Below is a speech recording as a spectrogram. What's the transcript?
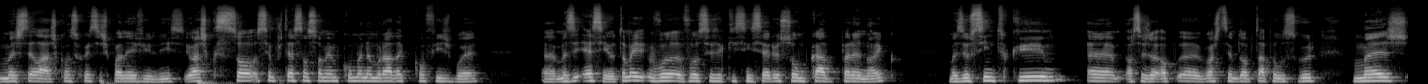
Mas sei lá, as consequências que podem vir disso. Eu acho que só, sem proteção, só mesmo com uma namorada que confies bué. Uh, mas é assim, eu também vou, vou ser aqui sincero, eu sou um bocado paranoico, mas eu sinto que Uh, ou seja, uh, gosto sempre de optar pelo seguro, mas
